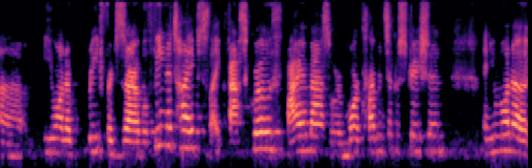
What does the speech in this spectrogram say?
Um, you want to breed for desirable phenotypes like fast growth, biomass, or more carbon sequestration. And you want to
